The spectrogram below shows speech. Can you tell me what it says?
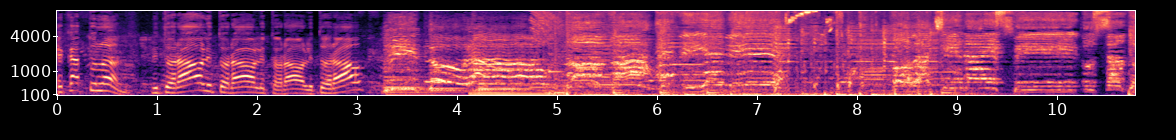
Recapitulando. Litoral, litoral, litoral, litoral. Litoral. Colatina Espírito Santo.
